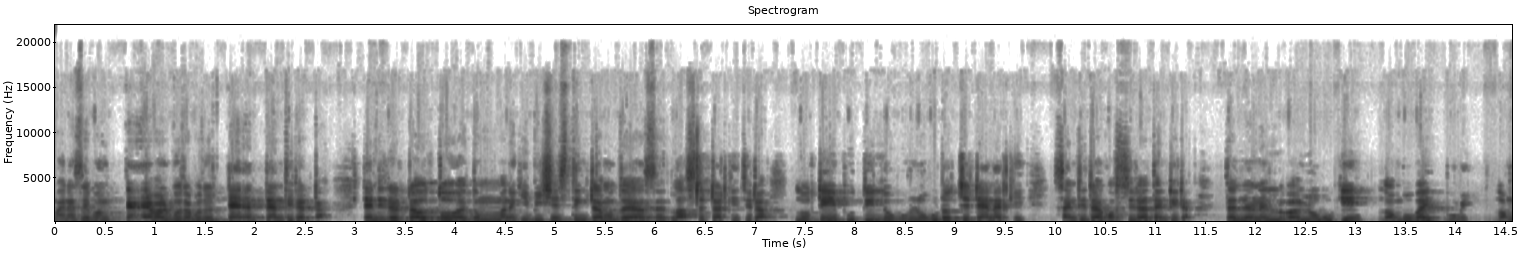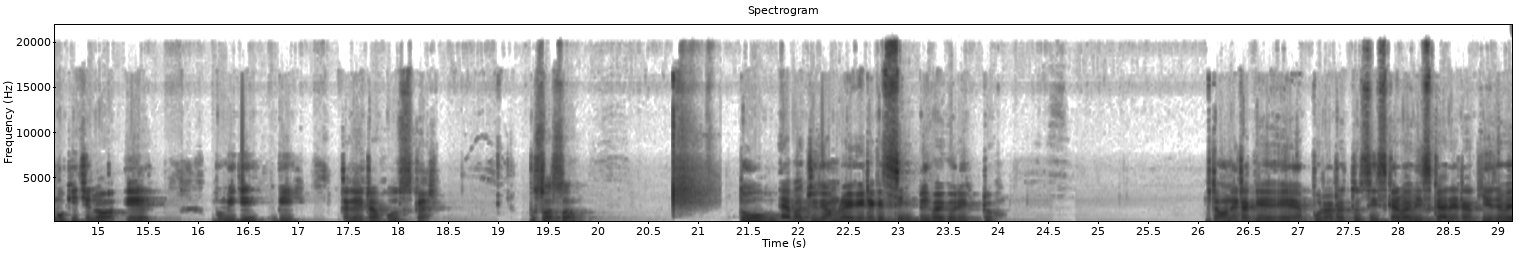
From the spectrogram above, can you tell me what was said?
মাইনাস এবং এবার বোঝাবো যে ট্যান থিটারটা ট্যান থিটারটাও তো একদম মানে কি, বিশেষ তিনটার মধ্যে আছে। লাস্টেরটা আর কি, যেটা লতি, ভূতি লবু লবুটা হচ্ছে ট্যান আর কি। Sine theta cos theta tan theta তার জন্য লবু কি? লম্ব বাই ভূমি। লম্ব কি ছিল? এ ভূমি কি? বি তাহলে এটা হোল স্কোয়ার বুঝতে পারছ? তো এবার যদি আমরা এটাকে সিম্পলিফাই করি একটু। যেমন এটাকে পুরাটা তো C square by B square এটা কি যাবে?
